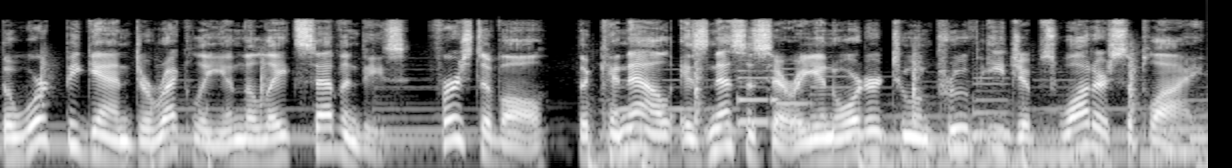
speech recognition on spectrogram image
The work began directly in the late 70s. First of all, The canal is necessary in order to improve Egypt's water supply.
